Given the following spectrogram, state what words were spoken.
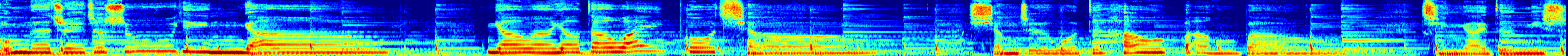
风儿吹着树影摇，摇啊摇到外婆桥，想着我的好宝宝。亲爱的，你是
